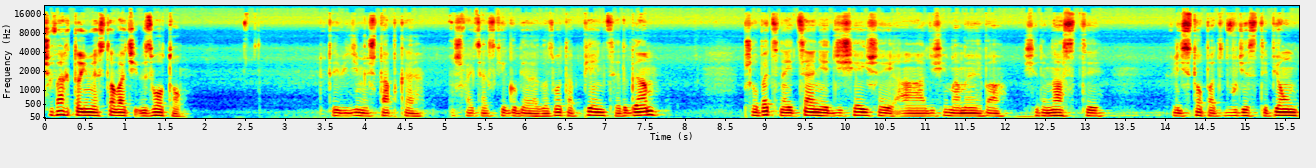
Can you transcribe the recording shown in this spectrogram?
Czy warto inwestować w złoto? Tutaj widzimy sztabkę szwajcarskiego białego złota 500 gram. Przy obecnej cenie dzisiejszej, a dzisiaj mamy chyba 17 listopad 25,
